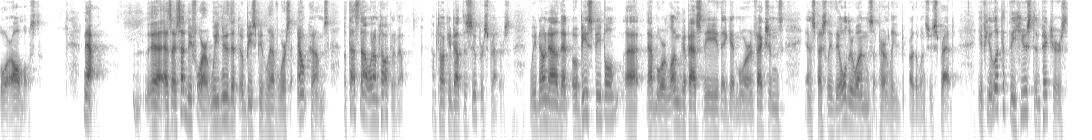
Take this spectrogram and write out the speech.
or almost. Now, as I said before, we knew that obese people have worse outcomes, but that's not what I'm talking about. I'm talking about the super spreaders. We know now that obese people uh, have more lung capacity, they get more infections, and especially the older ones apparently are the ones who spread. If you look at the Houston pictures,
